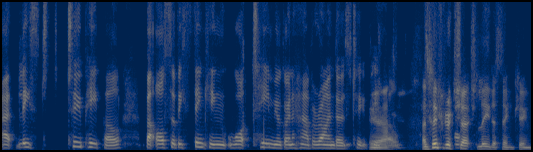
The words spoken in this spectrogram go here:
at least two people, but also be thinking what team you're going to have around those two people. Yeah. And so if you're a church leader thinking,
